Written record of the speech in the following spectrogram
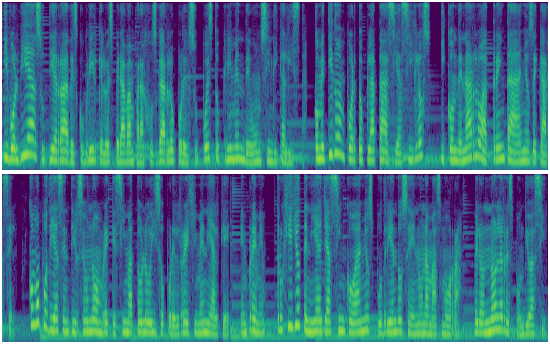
y volvía a su tierra a descubrir que lo esperaban para juzgarlo por el supuesto crimen de un sindicalista, cometido en Puerto Plata hacía siglos, y condenarlo a 30 años de cárcel. ¿Cómo podía sentirse un hombre que si mató lo hizo por el régimen y al que, en premio, Trujillo tenía ya cinco años pudriéndose en una mazmorra? pero no le respondió así,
